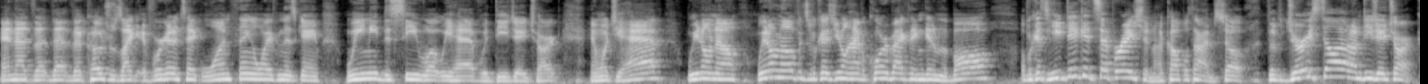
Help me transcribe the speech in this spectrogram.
and that's the, the the coach was like, if we're gonna take one thing away from this game, we need to see what we have with DJ Chark, and what you have, we don't know. We don't know if it's because you don't have a quarterback that can get him the ball, or because he did get separation a couple times. So the jury's still out on DJ Chark.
